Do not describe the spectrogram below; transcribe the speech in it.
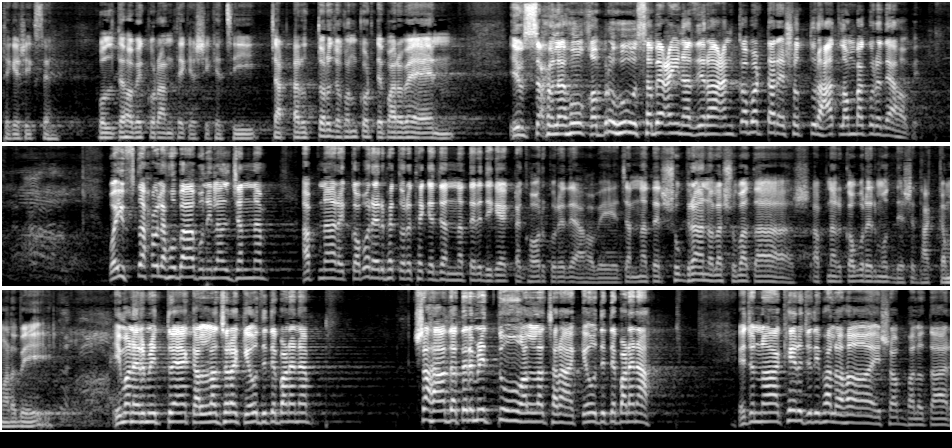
থেকে শিখছেন বলতে হবে কোরআন থেকে শিখেছি। চারটার উত্তর যখন করতে পারবেন কবরুহু কবরটারে 70 হাত লম্বা করে দেয়া হবে। ওয়া বাবুন ইলাল জান্নাহ, আপনার কবরের ভেতরে থেকে জান্নাতের দিকে একটা ঘর করে দেয়া হবে। জান্নাতের সুঘ্রাণ ওলা সুবাতাস আপনার কবরের মধ্যে এসে ধাক্কা মারবে। ইমানের মৃত্যু এক, আল্লাহ ছাড়া কেউ দিতে পারে না। শাহাদাতের মৃত্যু আল্লাহ ছাড়া কেউ দিতে পারে না। এজন্য আখের যদি ভালো হয়, সব ভালো, তার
